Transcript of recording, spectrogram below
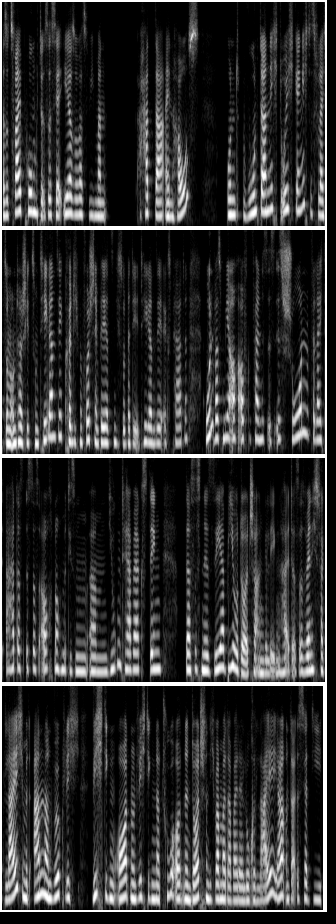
also zwei Punkte. Es ist ja eher sowas wie man hat da ein Haus und wohnt da nicht durchgängig. Das ist vielleicht so ein Unterschied zum Tegernsee. Könnte ich mir vorstellen. Ich bin jetzt nicht so die Tegernsee-Expertin. Und was mir auch aufgefallen ist, es ist schon, vielleicht hat das, ist das auch noch mit diesem ähm, Jugendherbergsding, dass es eine sehr biodeutsche Angelegenheit ist. Also wenn ich es vergleiche mit anderen wirklich wichtigen Orten und wichtigen Naturorten in Deutschland, ich war mal da bei der Lorelei, ja, und da ist ja die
